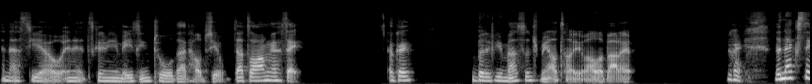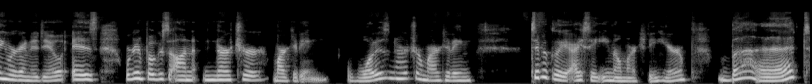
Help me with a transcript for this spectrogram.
and SEO, and it's going to be an amazing tool that helps you. That's all I'm going to say. Okay. But if you message me, I'll tell you all about it. Okay. The next thing we're going to do is we're going to focus on nurture marketing. What is nurture marketing? Typically, I say email marketing here, but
